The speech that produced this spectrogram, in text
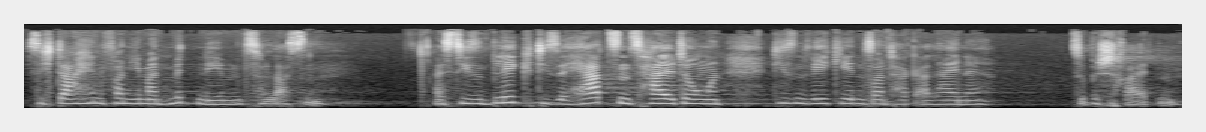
sich dahin von jemand mitnehmen zu lassen, als diesen Blick, diese Herzenshaltung und diesen Weg jeden Sonntag alleine zu beschreiten.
